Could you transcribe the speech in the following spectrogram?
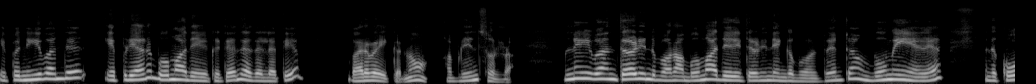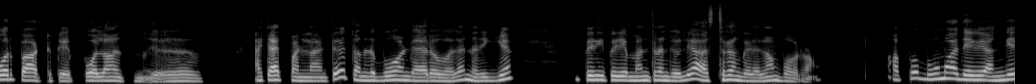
இப்ப நீ வந்து எப்படியான பூமாதேவி கிட்ட இருந்து அது எல்லாத்தையும் வரவழைக்கணும் அப்படின்னு சொல்றான் உடனே இவன் தேடிட்டு போறான் பூமாதேவி தேடின்னு எங்க போறதுன்ட்டு அவன் பூமியை அந்த கோர் பாட்டுக்கு போலாம் அட்டாக் பண்ணலான்ட்டு தன்னோட பூ அண்ட் ஏரோவால நிறைய பெரிய பெரிய மந்திரம் சொல்லி அஸ்திரங்கள் எல்லாம் போடுறான். அப்போ பூமாதேவி அங்கே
